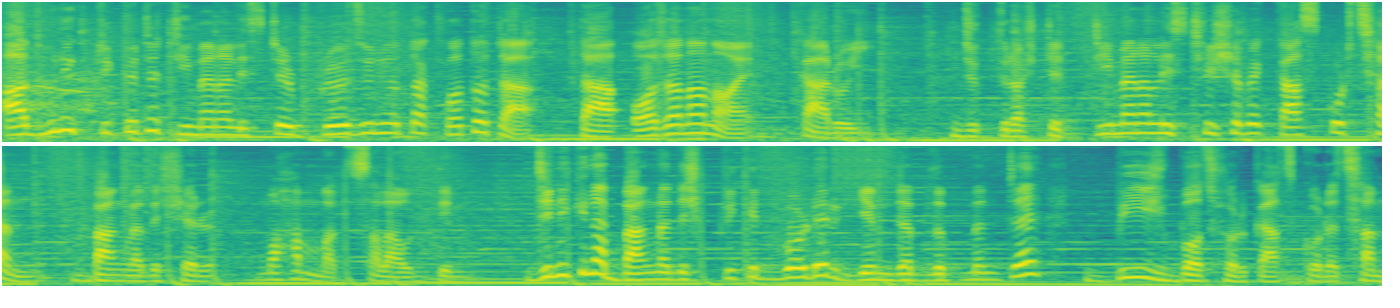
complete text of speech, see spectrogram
আধুনিক ক্রিকেটে টিম অ্যানালিস্টের প্রয়োজনীয়তা কতটা, তা অজানা নয় কারোই। যুক্তরাষ্ট্রের টিম অ্যানালিস্ট হিসেবে কাজ করছেন বাংলাদেশের মোহাম্মদ সালাউদ্দিন, যিনি কিনা বাংলাদেশ ক্রিকেট বোর্ডের গেম ডেভেলপমেন্টে বিশ বছর কাজ করেছেন।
